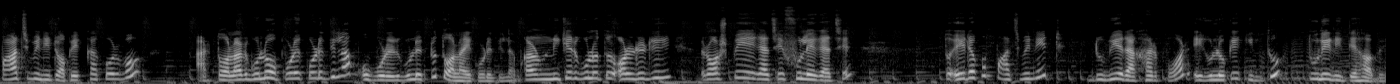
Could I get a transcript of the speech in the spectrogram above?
পাঁচ মিনিট অপেক্ষা করব। আর তলারগুলো ওপরে করে দিলাম ওপরেরগুলো একটু তলায় করে দিলাম। কারণ নিচেরগুলো তো অলরেডি রস পেয়ে গেছে, ফুলে গেছে। তো এইরকম পাঁচ মিনিট ডুবিয়ে রাখার পর এগুলোকে কিন্তু তুলে নিতে হবে।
